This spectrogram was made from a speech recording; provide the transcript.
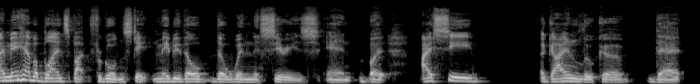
I may have a blind spot for Golden State. Maybe they'll they'll win this series, and but I see a guy in Luka that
